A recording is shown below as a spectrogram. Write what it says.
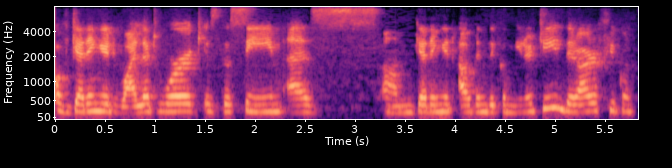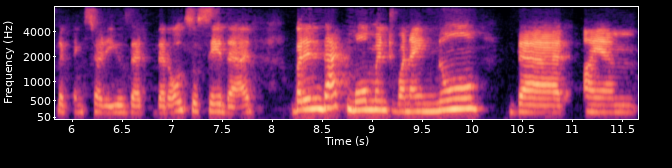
of getting it while at work is the same as um, getting it out in the community. There are a few conflicting studies that that also say that. But in that moment, when I know that I am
